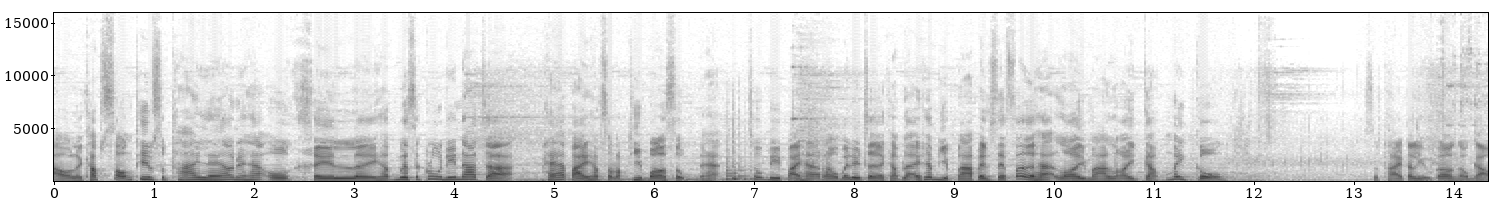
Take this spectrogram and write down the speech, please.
เอาเลยครับ 2 ทีมสุดท้ายแล้วนะฮะ โอเคเลยครับ เมื่อสักครู่นี้น่าจะแพ้ไปครับสำหรับทีมมรสุมนะฮะ โชคดีไปฮะ เราไม่ได้เจอครับ และไอเทมหยิบมาเป็นเซฟเฟอร์ฮะ ลอยมาลอยกลับไม่โกง สุดท้ายตะหลิวก็เหงาเงา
